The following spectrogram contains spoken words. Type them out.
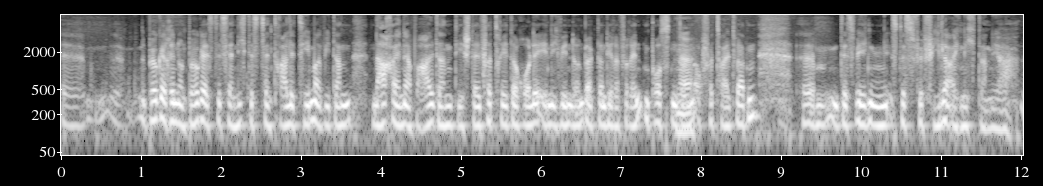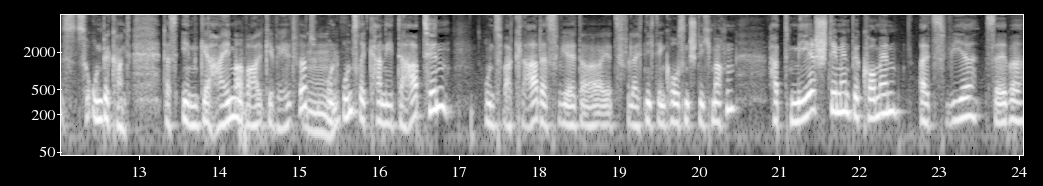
äh, Bürgerinnen und Bürger ist das ja nicht das zentrale Thema, wie dann nach einer Wahl dann die Stellvertreterrolle, ähnlich wie in Nürnberg, dann die Referentenposten ja. dann auch verteilt werden. Ähm, deswegen ist das für viele eigentlich dann ja so unbekannt, dass in geheimer Wahl gewählt wird mhm. und unsere Kandidatin, uns war klar, dass wir da jetzt vielleicht nicht den großen Stich machen, hat mehr Stimmen bekommen, als wir selber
